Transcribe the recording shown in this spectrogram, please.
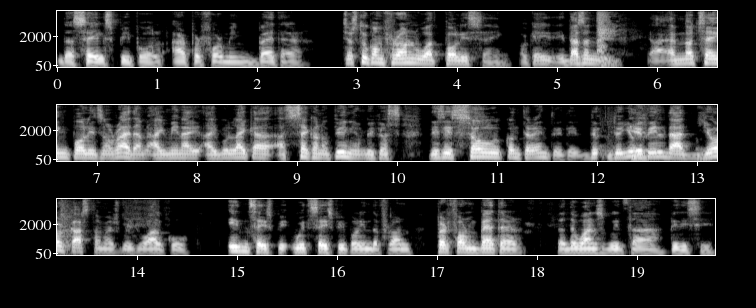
the salespeople, are performing better? Just to confront what Paul is saying, okay? It doesn't I'm not saying Paul is not right. I, mean, I, I would like a, a, second opinion because this is so counterintuitive. Do, do you if, feel that your customers with Walcu, in sales, with salespeople in the front, perform better than the ones with uh, BDC?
